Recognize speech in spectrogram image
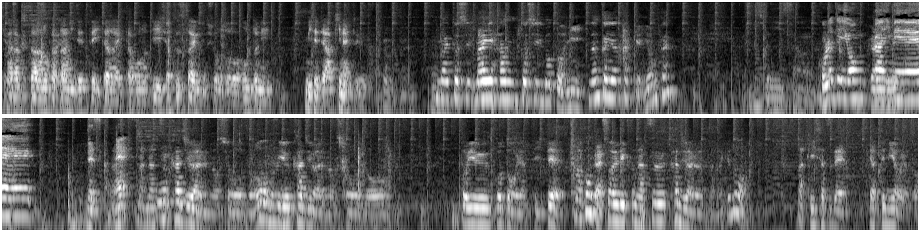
キャラクターの方に出ていただいたこの T シャツスタイルの肖像は本当に見てて飽きないというか。毎年毎半年ごとに何回やったっけ？4回？これで4回目ですかね。まあ、夏カジュアルの肖像、冬カジュアルの肖像ということをやっていて、まあ、今回それでいくと夏カジュアルだったんだけど、まあ、T シャツでやってみようよと、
